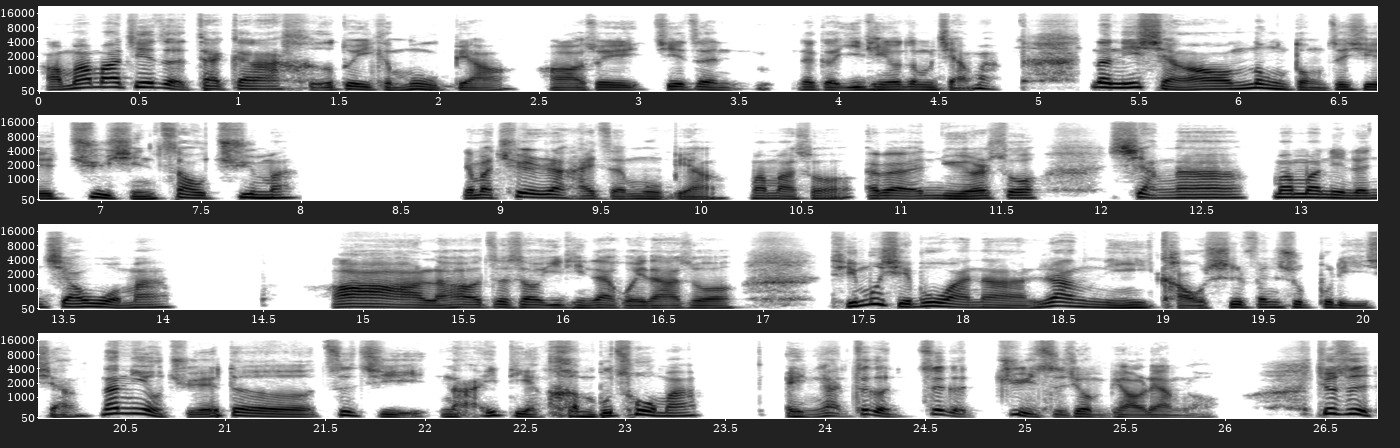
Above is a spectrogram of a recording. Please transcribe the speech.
好，妈妈接着再跟他核对一个目标啊，所以接着那个怡婷又这么讲嘛，那你想要弄懂这些句型造句吗？有没有确认孩子的目标，妈妈说：“哎，不，女儿说想啊，妈妈，你能教我吗？”啊，然后这时候怡婷在回答说：“题目写不完呐，让你考试分数不理想，那你有觉得自己哪一点很不错吗？”哎，你看这个这个句子就很漂亮喽，就是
